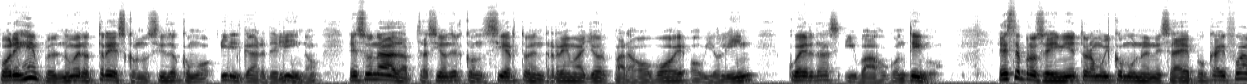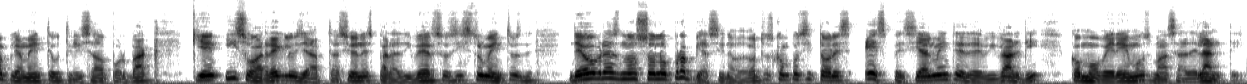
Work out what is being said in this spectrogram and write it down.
Por ejemplo, el número 3, conocido como Il Gardelino, es una adaptación del concierto en re mayor para oboe o violín, cuerdas y bajo continuo. Este procedimiento era muy común en esa época y fue ampliamente utilizado por Bach, quien hizo arreglos y adaptaciones para diversos instrumentos de obras no solo propias, sino de otros compositores, especialmente de Vivaldi, como veremos más adelante.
